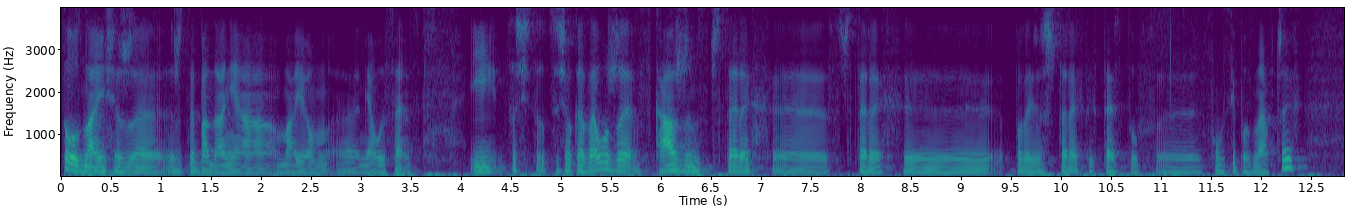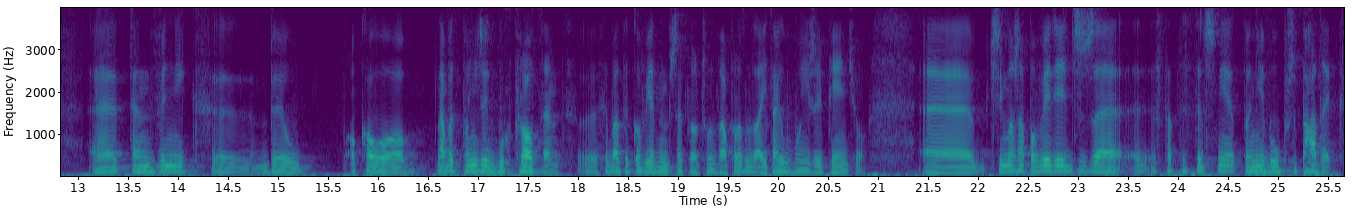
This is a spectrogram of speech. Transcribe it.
to uznaje się, że, że te badania mają, e, miały sens. I coś, co się okazało, że w każdym z czterech, e, z czterech, bodajże z czterech tych testów funkcji poznawczych, ten wynik był około, nawet poniżej 2%, chyba tylko w jednym przekroczył 2%, ale i tak był poniżej 5%. E, czyli można powiedzieć, że e, statystycznie to nie był przypadek,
